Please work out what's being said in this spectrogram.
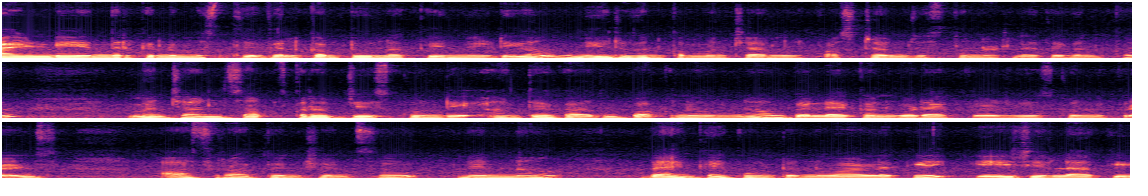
హాయ్ అండి అందరికీ నమస్తే. Welcome to lucky media. మీరు కనుక మన ఛానల్ ఫస్ట్ టైం చూస్తున్నట్లయితే కనుక మన ఛానల్ సబ్స్క్రైబ్ చేసుకోండి. అంతేకాదు పక్కన ఉన్న బెల్ ఐకాన్ కూడా యాక్టివేట్ చేసుకోండి ఫ్రెండ్స్. ఆసరా పెన్షన్స్ నిన్న బ్యాంక్ అకౌంట్ ఉన్న వాళ్ళకి ఏ జిల్లాకి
